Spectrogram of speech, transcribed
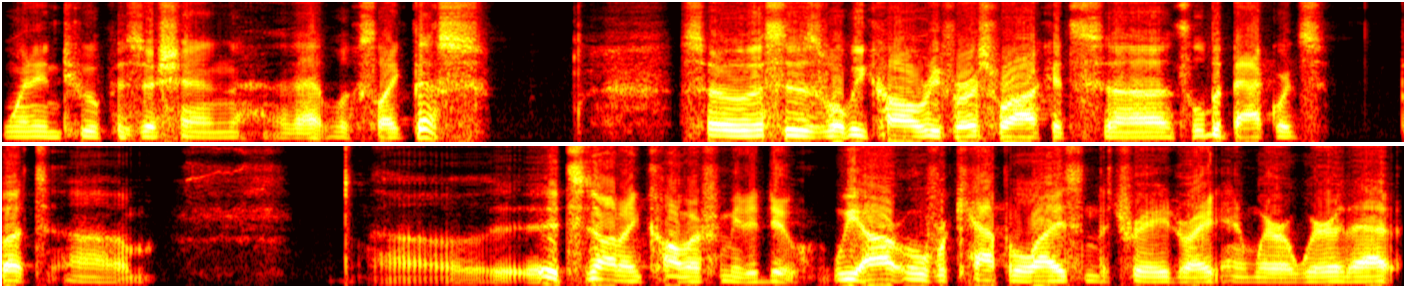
went into a position that looks like this. So this is what we call reverse rockets. It's, uh, it's a little bit backwards, but um, uh, it's not uncommon for me to do. We are overcapitalizing the trade, right, and we're aware of that.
